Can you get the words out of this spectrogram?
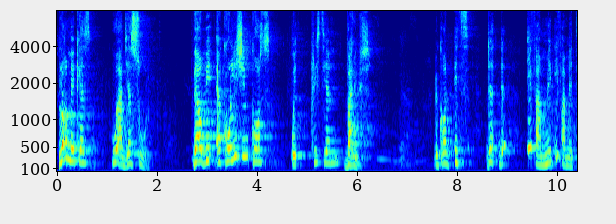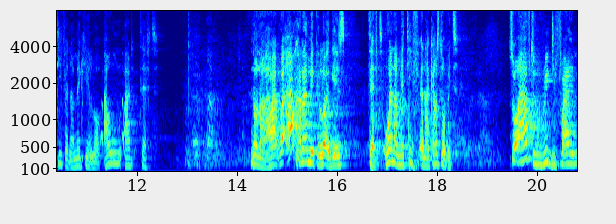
lawmakers who are just soul? There will be a collision course with Christian values. Because it's the, the, if I make if I'm a thief and I'm making a law, I won't add theft. No, no. How, how can I make a law against theft when I'm a thief and I can't stop it? So I have to redefine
